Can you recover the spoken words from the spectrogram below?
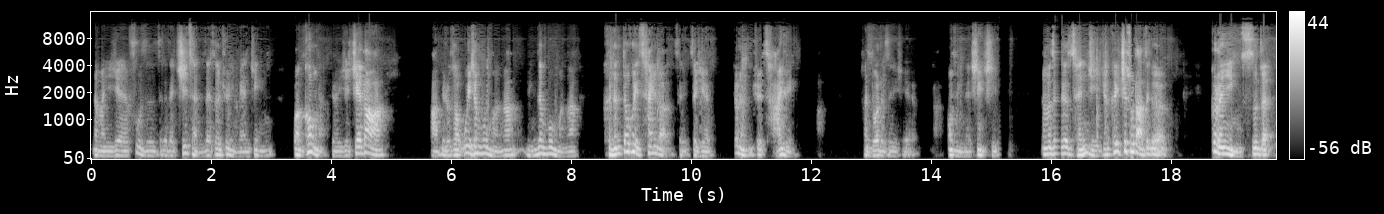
那么一些负责这个在基层、在社区里面进行管控的，比如一些街道啊，啊，比如说卫生部门啊、民政部门啊，可能都会参与到这这些，都能去查询啊很多的这些啊公民的信息。那么这个层级就可以接触到这个个人隐私的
